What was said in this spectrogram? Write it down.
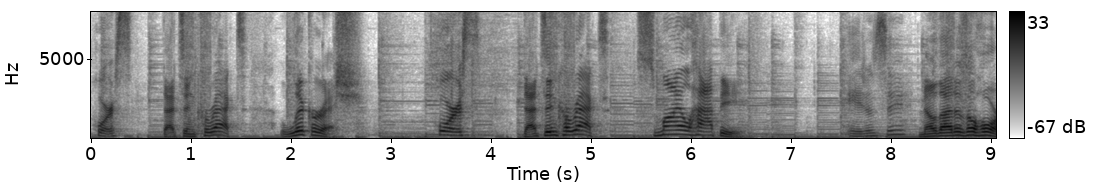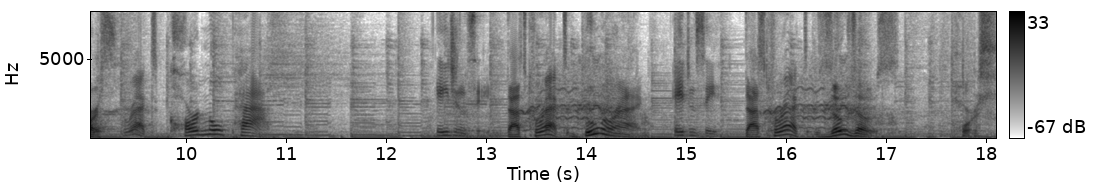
Horse. That's incorrect. Licorice. Horse. That's incorrect. Smile Happy. Agency. No, that is a horse. Correct. Cardinal Path. Agency. That's correct. Boomerang. Agency. That's correct. Zozos. Horse.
